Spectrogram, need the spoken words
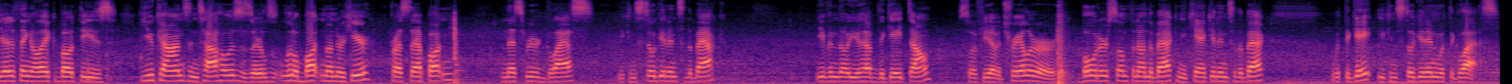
The other thing I like about these Yukons and Tahoes is there's a little button under here. Press that button and this rear glass. You can still get into the back even though you have the gate down. So if you have a trailer or boat or something on the back and you can't get into the back with the gate, you can still get in with the glass.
